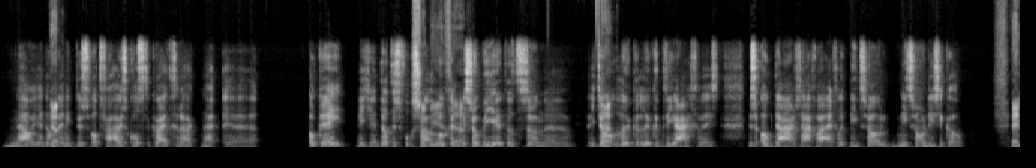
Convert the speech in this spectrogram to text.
Nou ja, dan Ja. ben ik dus wat verhuiskosten kwijtgeraakt. Nou, eh, Oké, weet je, dat is volgens mij ook ja. zo be it. Dat is zo'n, eh, weet je wel, leuke, leuke drie jaar geweest. Dus ook daar zagen we eigenlijk niet zo'n niet zo'n risico. En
